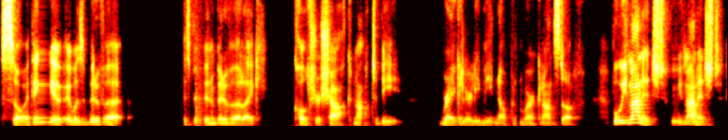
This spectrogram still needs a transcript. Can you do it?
so I think it, it was a bit of a, it's been a bit of a like culture shock not to be regularly meeting up and working on stuff. But we've managed. We've managed.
